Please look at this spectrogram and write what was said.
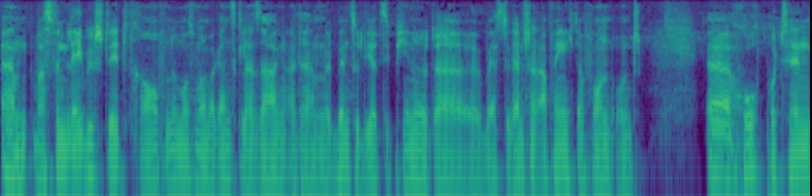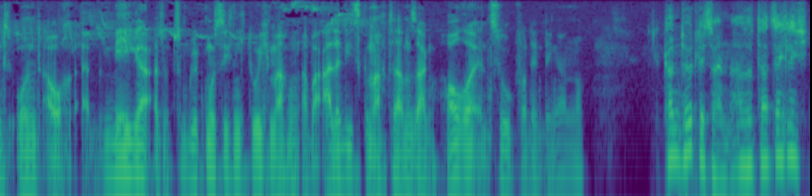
ähm, was für ein Label steht drauf. Und dann muss man aber ganz klar sagen, Alter, mit Benzodiazepine, da äh, wärst du ganz schnell abhängig davon und äh, hochpotent und auch äh, mega, also zum Glück muss ich nicht durchmachen, aber alle, die es gemacht haben, sagen Horrorentzug von den Dingern. Ne? Kann tödlich sein. Also tatsächlich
